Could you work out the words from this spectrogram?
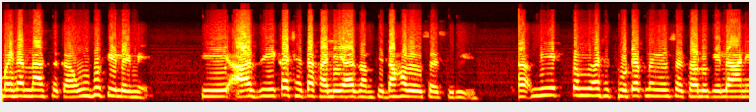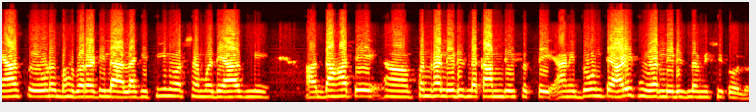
महिलांना असं का उभं केलंय मी की आज एका छताखाली आज आमचे दहा व्यवसाय सुरू आहे. मी एकदम अशा छोट्यातनं व्यवसाय चालू केला आणि आज तो एवढं भरभराटीला आला की तीन वर्षामध्ये आज मी दहा ते पंधरा लेडीजला काम देऊ शकते आणि दोन ते अडीच हजार लेडीजला मी शिकवलं.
